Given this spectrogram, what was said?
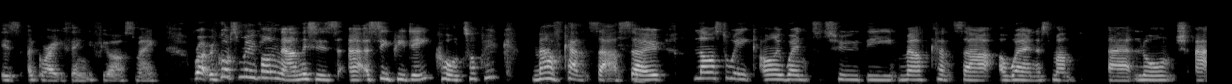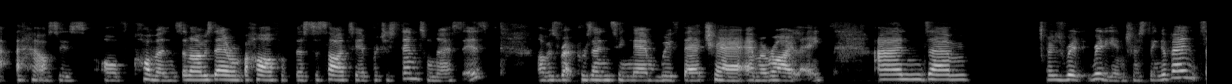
is a great thing, if you ask me. Right, we've got to move on now. And this is uh, a CPD core topic mouth cancer. So last week I went to the Mouth Cancer Awareness Month uh, launch at the Houses of Commons, and I was there on behalf of the Society of British Dental Nurses. I was representing them with their chair, Emma Riley, and um, it was really really interesting event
